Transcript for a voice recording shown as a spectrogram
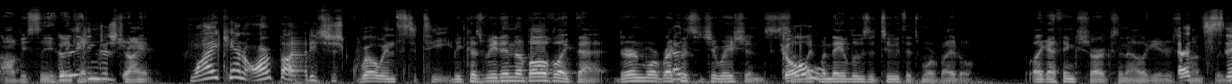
obviously So like they had can just- giant. Why can't our bodies just grow into teeth? Because we didn't evolve like that. They're in more reckless situations. So like when they lose a tooth, it's more vital. Like I think sharks and alligators. That's constantly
